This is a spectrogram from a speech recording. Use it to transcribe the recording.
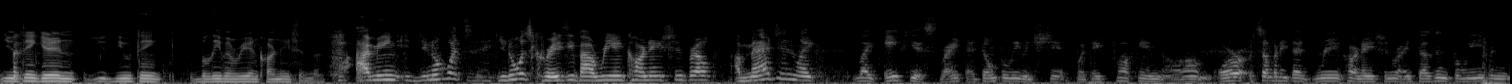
You think you're in? You you think believe in reincarnation then? I mean, you know what's you know what's crazy about reincarnation, bro? Imagine like like atheists, right, that don't believe in shit, but they fucking um or somebody that reincarnation, right, doesn't believe in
